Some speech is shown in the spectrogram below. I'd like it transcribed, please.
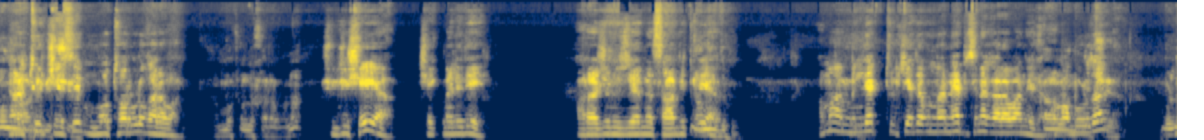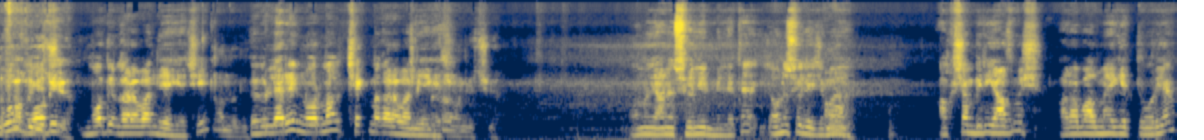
bu Yani abi Türkçesi geçiyor. motorlu karavan. Motorlu karavana. Çünkü şey ya çekmeli değil. Aracın üzerine sabitli ya. Anladım. Ama millet Türkiye'de bunların hepsine karavan diyor. Karavan Ama burada geçiyor. Burada bu farklı mobil geçiyor. mobil karavan diye geçiyor. Anladım. Öbürleri normal çekme karavan diye geçiyor. karavan geçiyor. Onu yani söyleyeyim millete. Onu söyleyeceğim ha. Anladım. Akşam biri yazmış. Araba almaya gittim oraya.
